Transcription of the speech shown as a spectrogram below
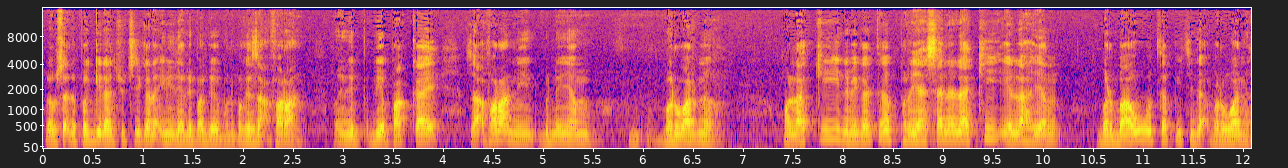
Lalu saat dia pergi dan cuci kerana ini daripada dia pakai za'faran. Dia, dia pakai za'faran ni benda yang berwarna. Orang lelaki Nabi kata perhiasan lelaki ialah yang berbau tapi tidak berwarna.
